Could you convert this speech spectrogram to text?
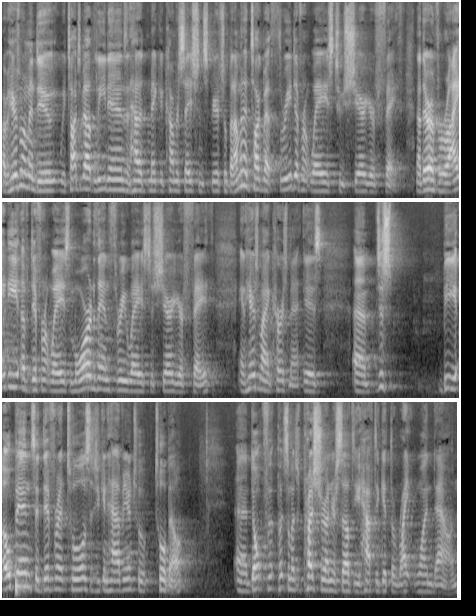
All right, here's what I'm going to do. We talked about lead ins and how to make a conversation spiritual, but I'm going to talk about three different ways to share your faith. Now, there are a variety of different ways, more than three ways to share your faith. And here's my encouragement is um, just be open to different tools that you can have in your tool, tool belt. Uh, don't f- put so much pressure on yourself that you have to get the right one down,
